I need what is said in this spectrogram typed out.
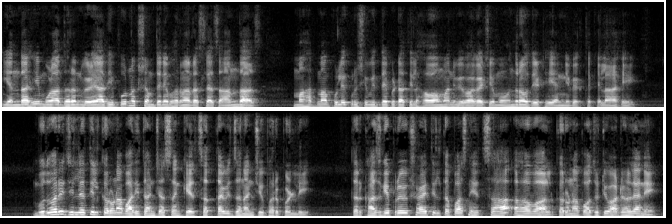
यंदाही मुळा धरण वेळेआधी पूर्ण क्षमतेने भरणार असल्याचा अंदाज महात्मा फुले कृषी विद्यापीठातील हवामान विभागाचे मोहनराव देठे यांनी व्यक्त केला आहे. बुधवारी जिल्ह्यातील करोनाबाधितांच्या संख्येत सत्तावीस जणांची भर पडली. तर खासगी प्रयोगशाळेतील तपासणीत सहा अहवाल करोना पॉझिटिव्ह आढळल्याने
